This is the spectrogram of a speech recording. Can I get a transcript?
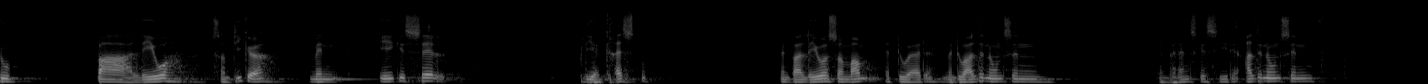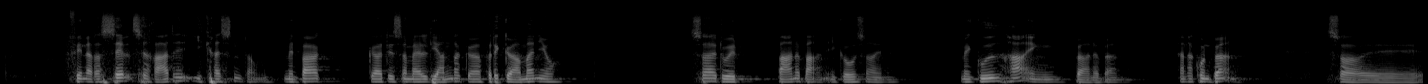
du bare lever, som de gør, men ikke selv bliver kristen, men bare lever som om, at du er det. Men du aldrig nogensinde, jamen hvordan skal jeg sige det, aldrig nogensinde finder dig selv til rette i kristendommen, men bare gør det, som alle de andre gør, for det gør man jo. Så er du et barnebarn i gåsøjne. Men Gud har ingen børnebørn. Han har kun børn. Så øh,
